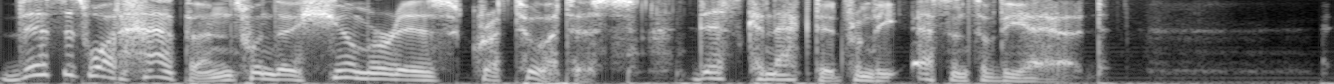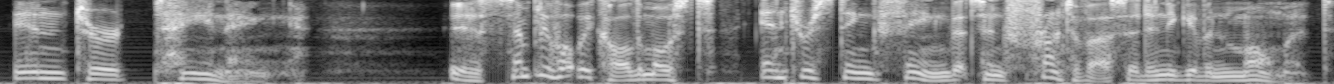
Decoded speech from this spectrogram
This is what happens when the humor is gratuitous, disconnected from the essence of the ad. Entertaining is simply what we call the most interesting thing that's in front of us at any given moment.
